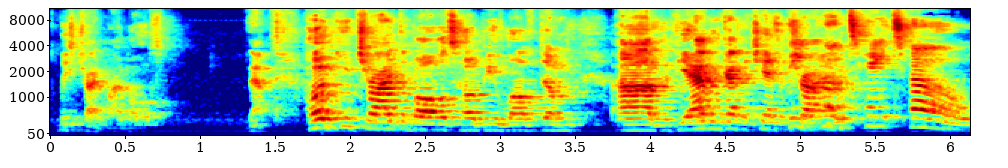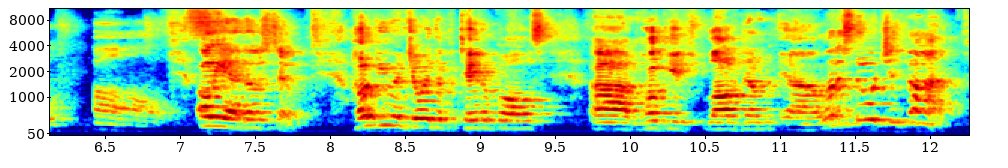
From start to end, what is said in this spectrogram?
At least tried my balls. No. Hope you tried the balls. Hope you loved them. Um, if you haven't gotten a chance to The try them, potato balls. oh yeah, those two. Hope you enjoyed the potato balls. Um, hope you loved them. Uh, let us know what you thought.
